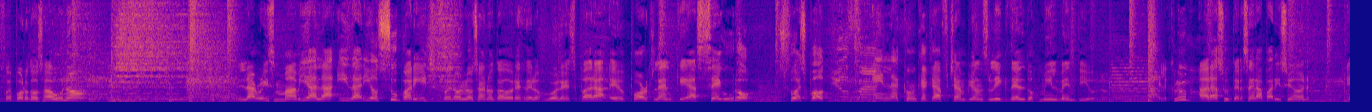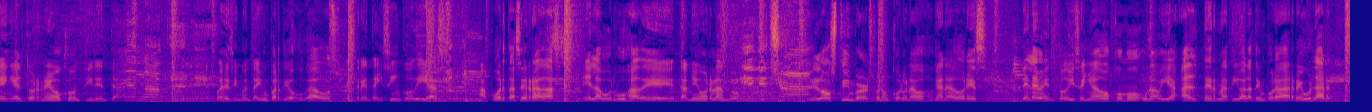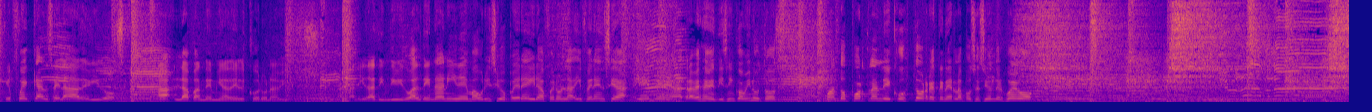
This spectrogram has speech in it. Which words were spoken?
Fue por 2 a 1. Laris Maviala y Darío Suparic fueron los anotadores de los goles para el Portland que aseguró su spot en la CONCACAF Champions League del 2021. El club hará su tercera aparición en el torneo continental. Después de 51 partidos jugados en 35 días, a puertas cerradas, en la burbuja de también Orlando, los Timbers fueron coronados ganadores del evento diseñado como una vía alternativa a la temporada regular que fue cancelada debido a la pandemia del coronavirus. La calidad individual de Nani y de Mauricio Pereira fueron la diferencia en, eh, a través de 25 minutos cuando Portland le costó retener la posesión del juego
